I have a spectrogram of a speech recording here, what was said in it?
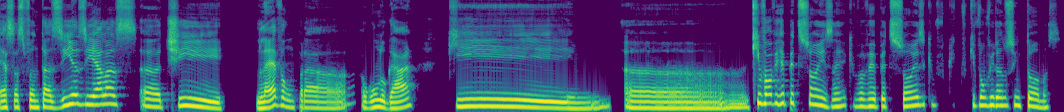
essas fantasias e elas uh, te levam para algum lugar que uh, que envolve repetições, né? Que envolve repetições e que, que, vão virando sintomas.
